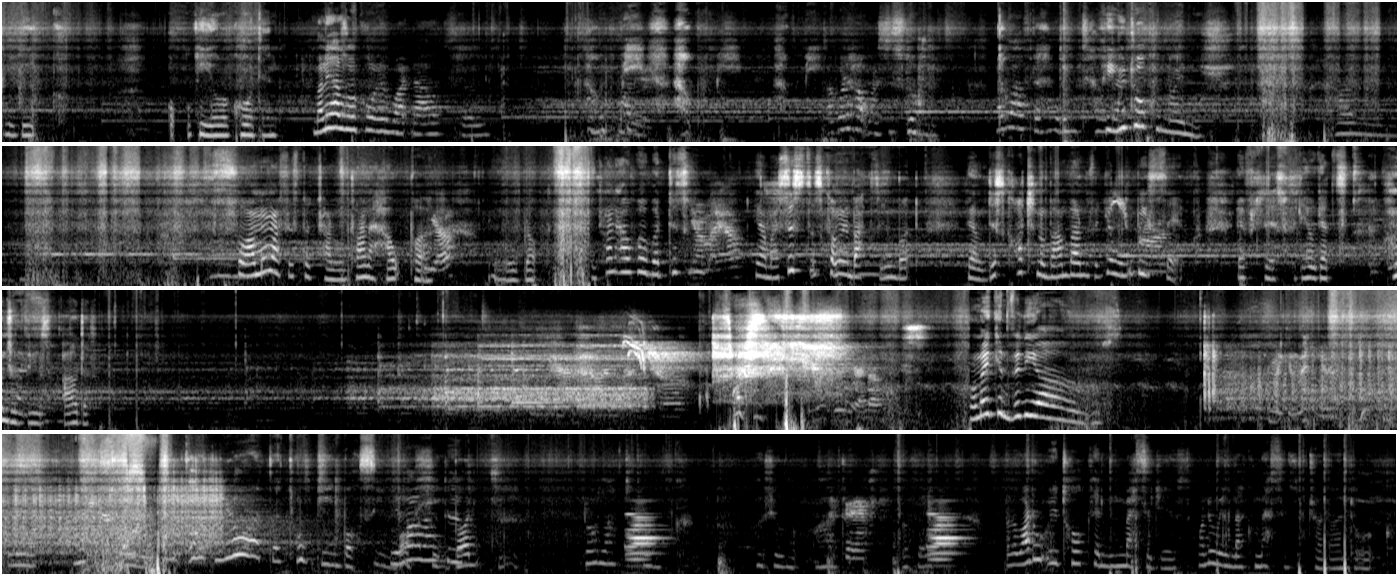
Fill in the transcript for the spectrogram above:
every week. Oh, okay, you're recording. Molly has recorded right now, so help me, help me, help me. I'm gonna help my sister. I have to help. Don't tell. Hey, you talk anonymous. So I'm on my sister's channel trying to help her. Yeah? Oh, Roblox. I'm trying to help her, but this Yeah, my yeah, my sister's coming back soon, but yeah, this Garten and Banban video will be sick. If this video gets 100 views, I'll just. We're making videos. You are the talking bossy, don't bossy have donkey. Don't like to talk. Or she'll not mind. Okay. But why don't we talk in messages? Why don't we like message each other and talk?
